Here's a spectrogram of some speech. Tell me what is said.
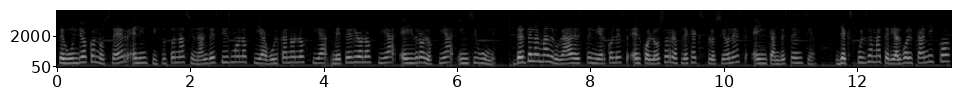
según dio a conocer el Instituto Nacional de Sismología, Vulcanología, Meteorología e Hidrología, INSIBUME. Desde la madrugada de este miércoles, el coloso refleja explosiones e incandescencia y expulsa material volcánico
